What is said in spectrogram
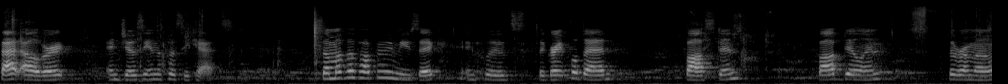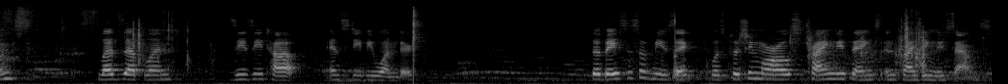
Fat Albert, and Josie and the Pussycats. Some of the popular music includes The Grateful Dead, Boston, Bob Dylan, The Ramones, Led Zeppelin, ZZ Top, and Stevie Wonder. The basis of music was pushing morals, trying new things, and finding new sounds.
